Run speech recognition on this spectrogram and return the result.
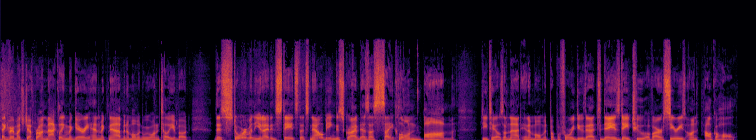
Thank you very much, Jeff Braun, Mackling, McGarry, and McNabb. In a moment, we want to tell you about this storm in the United States that's now being described as a cyclone bomb. Details on that in a moment. But before we do that, today is day two of our series on alcohol.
